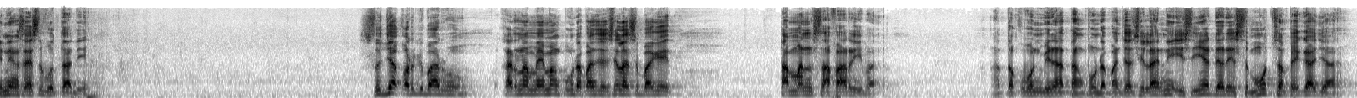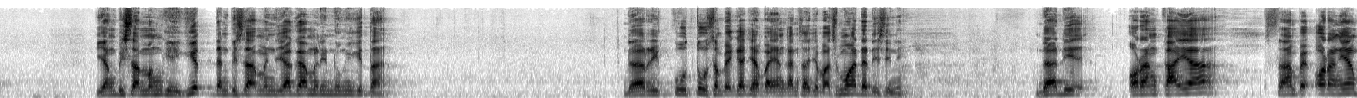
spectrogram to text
Ini yang saya sebut tadi. Sejak Orde Baru, karena memang pemuda Pancasila sebagai taman safari, Pak. atau kebun binatang pemuda Pancasila ini isinya dari semut sampai gajah yang bisa menggigit dan bisa menjaga melindungi kita. Dari kutu sampai gajah bayangkan saja Pak, semua ada di sini. Dari orang kaya sampai orang yang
